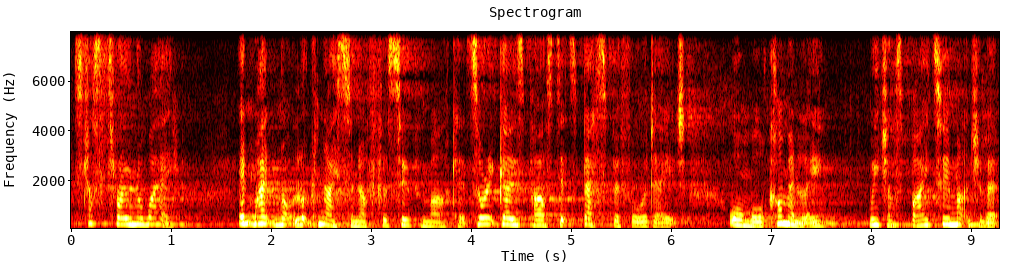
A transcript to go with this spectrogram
It's just thrown away. It might not look nice enough for supermarkets, or it goes past its best before date, or more commonly, we just buy too much of it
